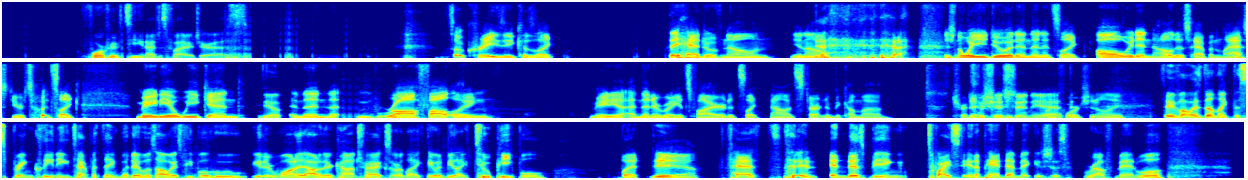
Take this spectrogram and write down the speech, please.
four fifteen. I just fired your ass. so crazy because like they had to have known, you know. Yeah. There's no way you do it, and then it's like, oh, we didn't know this happened last year, so it's like Mania weekend, yep. and then Raw following Mania, and then everybody gets fired. It's like now it's starting to become a tradition. Tradition, yeah. Unfortunately, they've always done like the spring cleaning type of thing, but it was always people who either wanted out of their contracts or like they would be like two people. But yeah. past and, and this being twice in a pandemic is just rough, man. Well,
